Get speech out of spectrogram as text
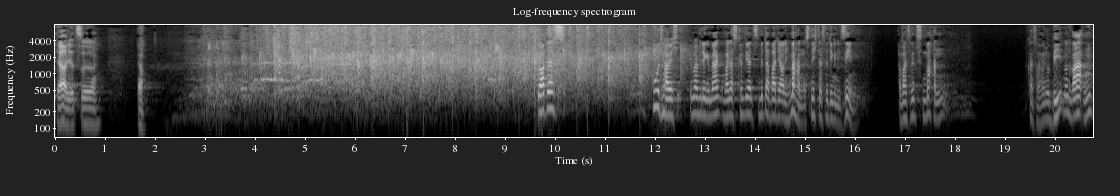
ja, jetzt äh, ja. Gottes gut, habe ich immer wieder gemerkt, weil das können wir als Mitarbeiter ja auch nicht machen. Es ist nicht, dass wir Dinge nicht sehen. Aber was willst du machen? Du kannst manchmal nur beten und warten.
